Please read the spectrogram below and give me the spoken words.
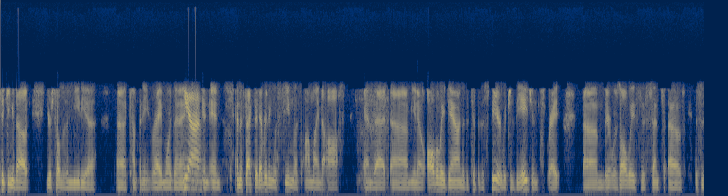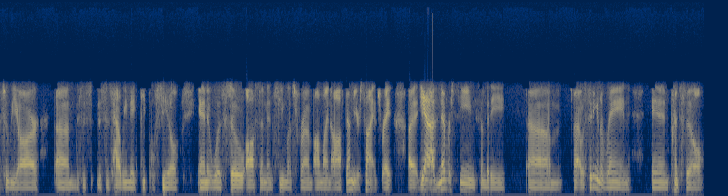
thinking about yourselves as a media uh, company, right? More than. Yeah. and and and the fact that everything was seamless online to off, and that um, you know all the way down to the tip of the spear, which is the agents, right? Um, there was always this sense of this is who we are um, this is this is how we make people feel, and it was so awesome and seamless from online to off down to your science, right? Uh, yeah, know, I've never seen somebody. Um, I was sitting in the rain in Princeville,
